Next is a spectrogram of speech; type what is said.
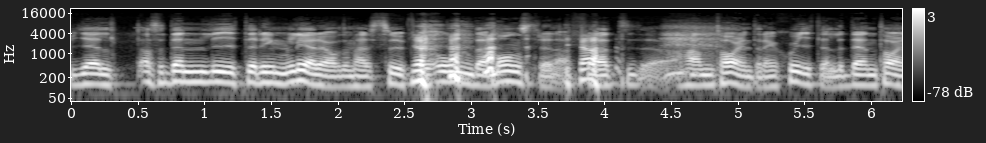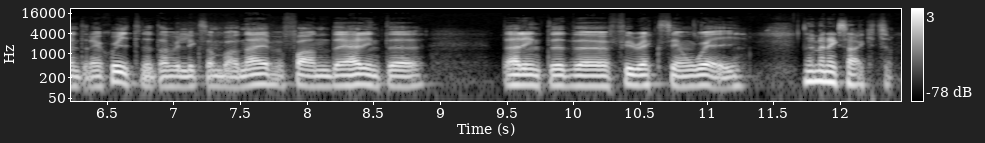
hjälte, alltså den lite rimligare av de här superonda monstren. För Ja. att han tar inte den skiten, eller den tar inte den skiten utan vill liksom bara nej för fan det här är inte det här är inte the Phyrexian way. Nej men exakt.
